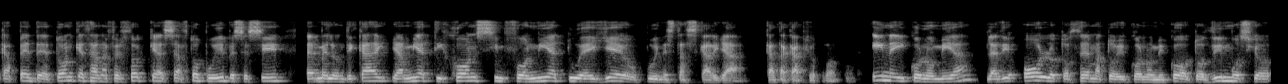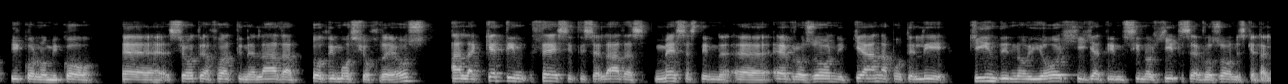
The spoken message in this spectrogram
15 ετών και θα αναφερθώ και σε αυτό που είπες εσύ ε, μελλοντικά για μια τυχόν συμφωνία του Αιγαίου που είναι στα σκαριά κατά κάποιο τρόπο. Είναι η οικονομία, δηλαδή όλο το θέμα το οικονομικό, το δημόσιο οικονομικό ε, σε ό,τι αφορά την Ελλάδα, το δημόσιο χρέος, αλλά και την θέση της Ελλάδας μέσα στην ε, Ευρωζώνη και αν αποτελεί κίνδυνο ή όχι για την συνοχή της Ευρωζώνης κτλ.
